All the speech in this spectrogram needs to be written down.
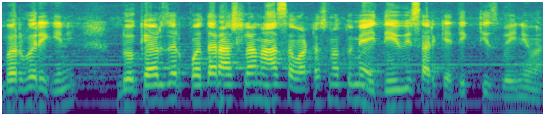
बरोबर आहे की नाही? डोक्यावर जर पदर असला ना असं वाटस ना तुम्ही आई देवीसारख्या दिखतीस बहिणी म्हण.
